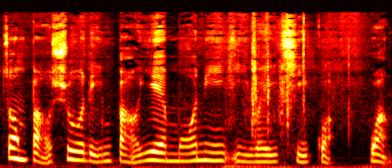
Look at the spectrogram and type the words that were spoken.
众宝树林宝叶摩尼以为其广网。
